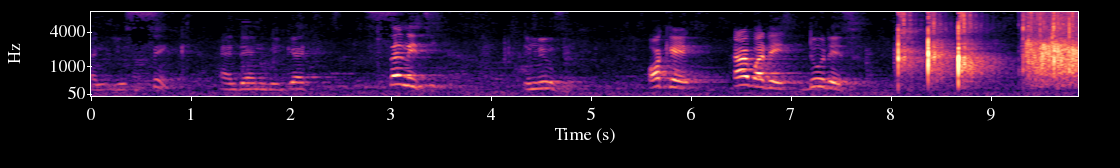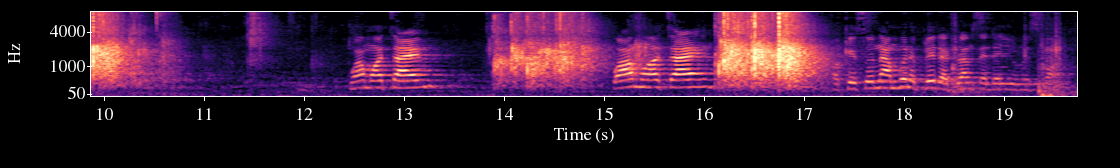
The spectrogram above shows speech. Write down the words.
And you sync. And then we get sanity in music. Okay, everybody do this. One more time. One more time. Okay, so now I'm going to play the drums and then you respond.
